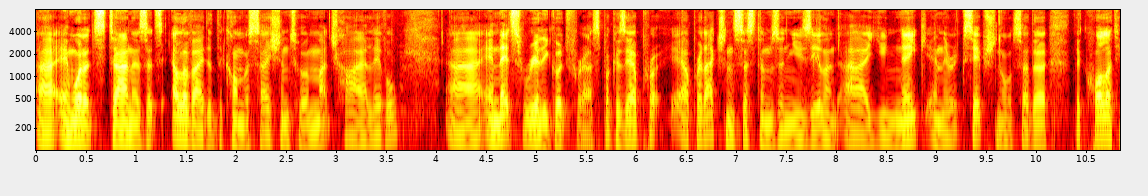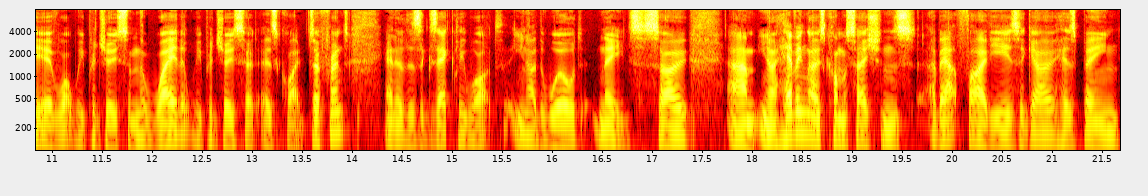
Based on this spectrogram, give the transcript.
Uh, and what it's done is it's elevated the conversation to a much higher level. Uh, and that's really good for us because our, pro- our production systems in New Zealand are unique and they're exceptional. So the, the quality of what we produce and the way that we produce it is quite different, and it is exactly what you know the world needs. So, um, you know, having those conversations about five years ago has been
